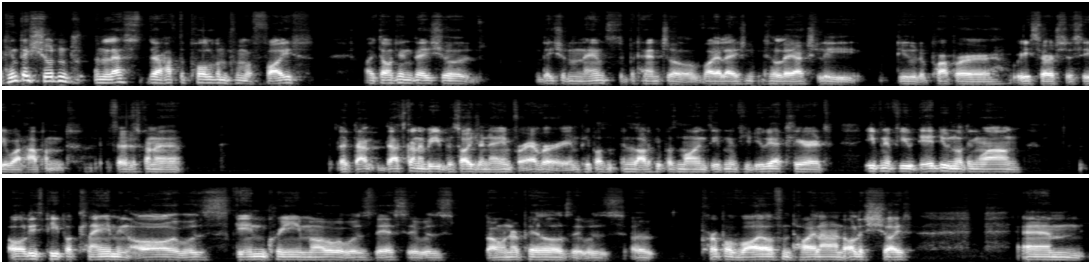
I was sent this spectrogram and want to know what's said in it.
I think they shouldn't unless they have to pull them from a fight. I don't think they should they should announce the potential violation until they actually do the proper research to see what happened. If they're just gonna like that, that's gonna be beside your name forever in people in a lot of people's minds. Even if you do get cleared, even if you did do nothing wrong, all these people claiming, oh, it was skin cream, oh, it was this, it was boner pills, it was a purple vial from Thailand, all this shit. Um,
